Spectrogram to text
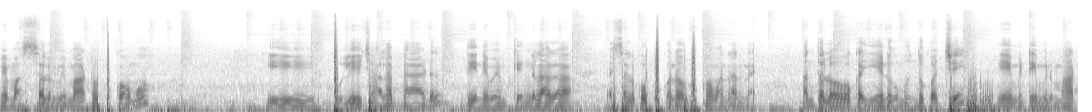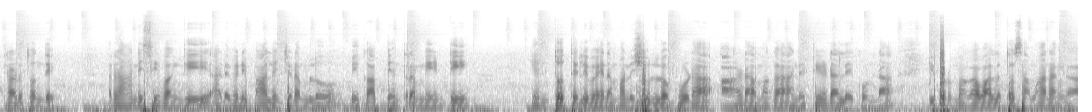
మేము అస్సలు మీ మాట ఒప్పుకోము. ఈ పులి చాలా బ్యాడ్ దీన్ని మేము కింగ్ లాగా అస్సలు ఒప్పుకొని ఒప్పుకోమని అన్నాయి. అంతలో ఒక ఏనుగు ముందుకొచ్చి ఏమిటి మీరు మాట్లాడుతుంది? రాణి శివంగి అడవిని పాలించడంలో మీకు అభ్యంతరం ఏంటి? ఎంతో తెలివైన మనుషుల్లో కూడా ఆడ మగ అనే తేడా లేకుండా ఇప్పుడు మగవాళ్ళతో సమానంగా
